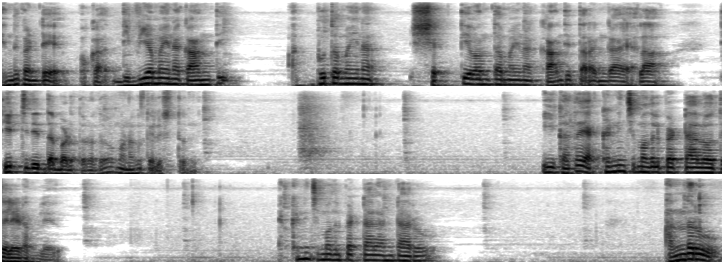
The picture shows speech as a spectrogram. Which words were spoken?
ఎందుకంటే ఒక దివ్యమైన కాంతి అద్భుతమైన శక్తివంతమైన కాంతి తరంగా ఎలా తీర్చిదిద్దబడుతున్నదో మనకు తెలుస్తుంది. ఈ కథ ఎక్కడి నుంచి మొదలు పెట్టాలో తెలియడం లేదు. ఎక్కడి నుంచి మొదలు పెట్టాలంటారు? అందరూ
